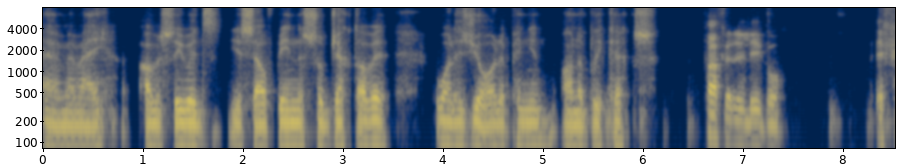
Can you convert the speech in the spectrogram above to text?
MMA. Obviously, with yourself being the subject of it, what is your opinion on oblique kicks? Perfectly legal. If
